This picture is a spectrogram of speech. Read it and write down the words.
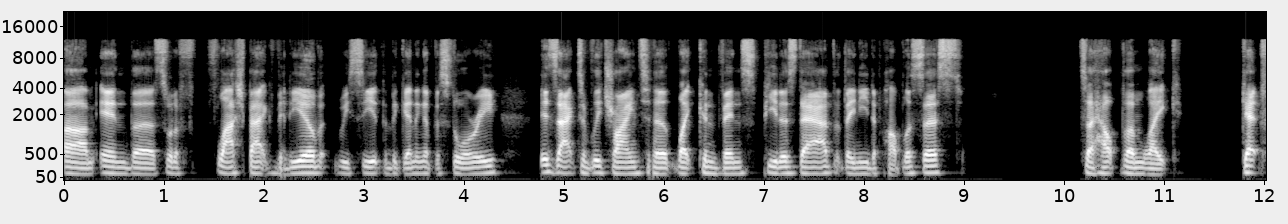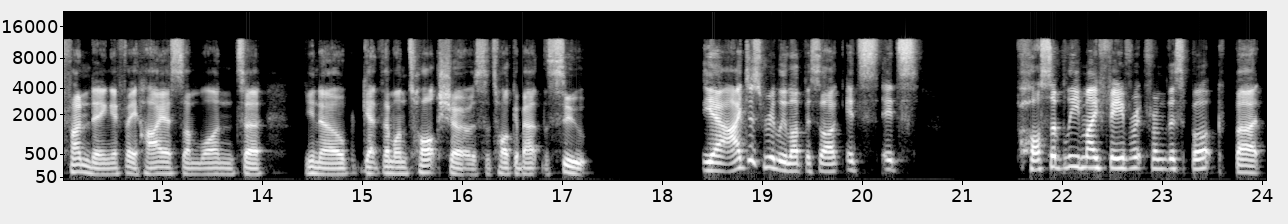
um, in the sort of flashback video that we see at the beginning of the story, is actively trying to like convince Peter's dad that they need a publicist to help them like get funding if they hire someone to you know, get them on talk shows to talk about the suit. Yeah, I just really love this arc. It's it's possibly my favorite from this book, but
